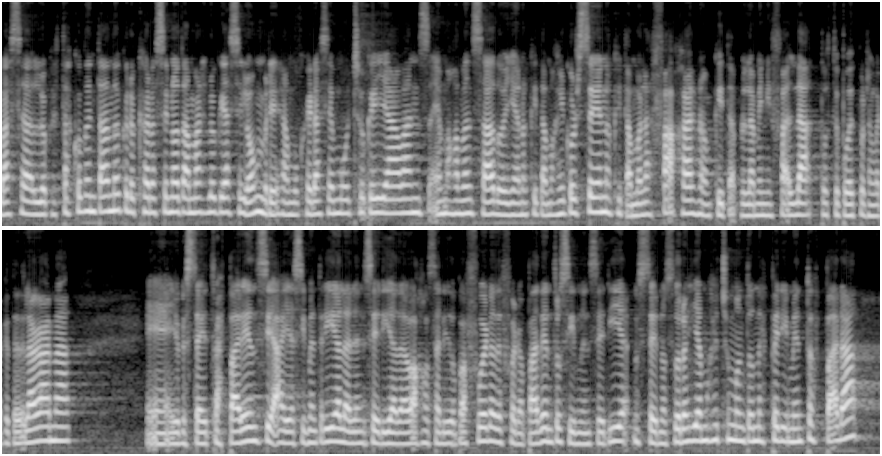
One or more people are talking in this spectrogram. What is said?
base a lo que estás comentando, creo que ahora se nota más lo que hace el hombre. La mujer hace mucho que ya hemos avanzado, ya nos quitamos el corsé, nos quitamos las fajas, nos quitamos la minifalda, pues te puedes poner la que te dé la gana. Eh, yo que sé, hay transparencia, hay asimetría, la lencería de abajo ha salido para afuera, de fuera para adentro, sin lencería. No sé, nosotros ya hemos hecho un montón de experimentos para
